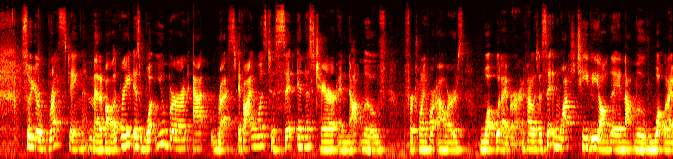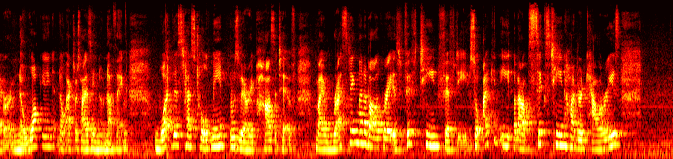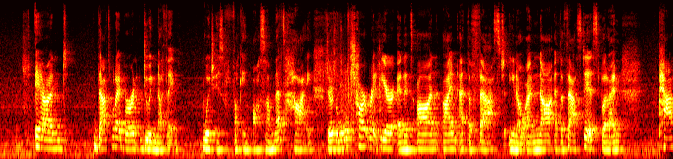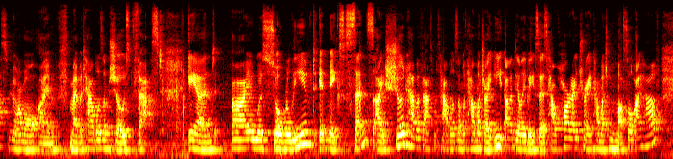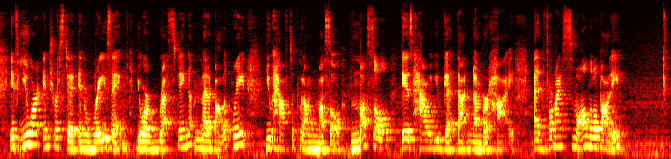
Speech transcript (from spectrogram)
So your resting metabolic rate is what you burn at rest. If I was to sit in this chair and not move for 24 hours, what would I burn? If I was to sit and watch TV all day and not move, what would I burn? No walking, no exercising, no nothing. What this test told me was very positive. My resting metabolic rate is 1550. So I can eat about 1600 calories and that's what I burn doing nothing which is fucking awesome. That's high. There's a little chart right here and it's on, I'm at the fast. You know, I'm not at the fastest, but I'm past normal. I'm, my metabolism shows fast. And I was so relieved. It makes sense. I should have a fast metabolism with how much I eat on a daily basis, how hard I train, how much muscle I have. If you are interested in raising your resting metabolic rate, you have to put on muscle. Muscle is how you get that number high. And for my small little body,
